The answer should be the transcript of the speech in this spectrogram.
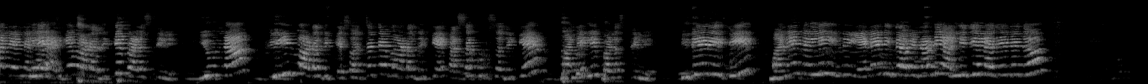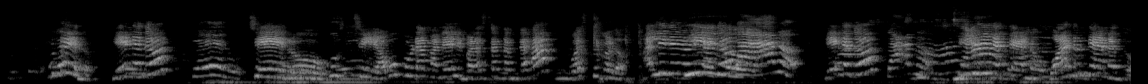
ಮನೆಯಲ್ಲಿ ಅಡಿಗೆ ಮಾಡೋದಕ್ಕೆ ಬಳಸ್ತೀವಿ ಇವನ್ನ ಕ್ಲೀನ್ ಮಾಡೋದಕ್ಕೆ ಸ್ವಚ್ಛತೆ ಮಾಡೋದಕ್ಕೆ ಕಸ ಗುಡಿಸೋದಕ್ಕೆ ಮನೆಯಲ್ಲಿ ಬಳಸ್ತೀವಿ ಇದೇ ರೀತಿ ಮನೆಯಲ್ಲಿ ಇನ್ನು ಏನೇನಿದಾವೆ ನೋಡಿ ಅಲ್ಲಿದೆಯಲ್ಲ ಅದೇನದು ಮುಂದೆ ಅದು. ಏನದು ಚೇರು ಕುರ್ಚಿ ಅವು ಕೂಡ ಮನೆಯಲ್ಲಿ ಬಳಸ್ತಕ್ಕಂತಹ ವಸ್ತುಗಳು ಅಲ್ಲಿದೆ ನೋಡಿ ಅದು ಏನದು ನೀರಿನ ಕ್ಯಾನ್ ವಾಟರ್ ಕ್ಯಾನ್ ಅದು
